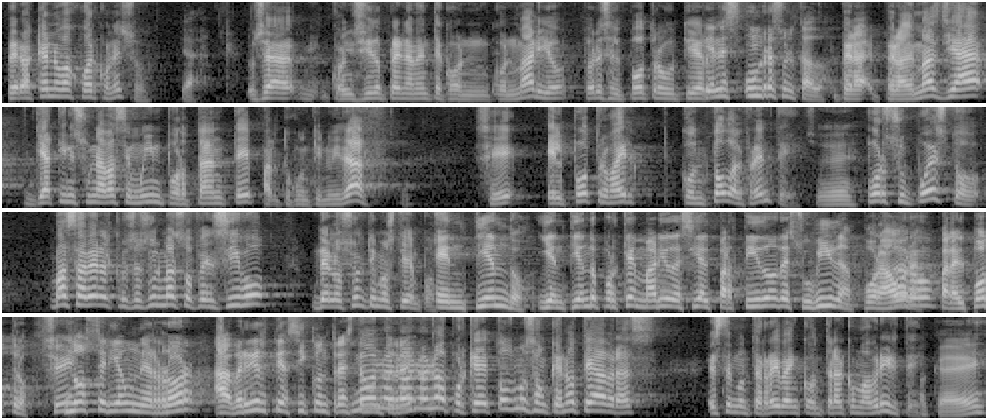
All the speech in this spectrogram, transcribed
Pero acá no va a jugar con eso. Ya. O sea, coincido plenamente con, con Mario. Tú eres el Potro Gutiérrez. Tienes un resultado. Pero, pero además ya, ya tienes una base muy importante para tu continuidad. ¿sí? El Potro va a ir con todo al frente. Sí. Por supuesto. Vas a ver al Cruz Azul más ofensivo de los últimos tiempos. Entiendo, y entiendo por qué Mario decía el partido de su vida, por ahora, Claro. para el Potro. Sí. ¿No sería un error abrirte así contra este no, no, Monterrey? no, no, no, porque de todos modos, aunque no te abras, este Monterrey va a encontrar cómo abrirte. Ok.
